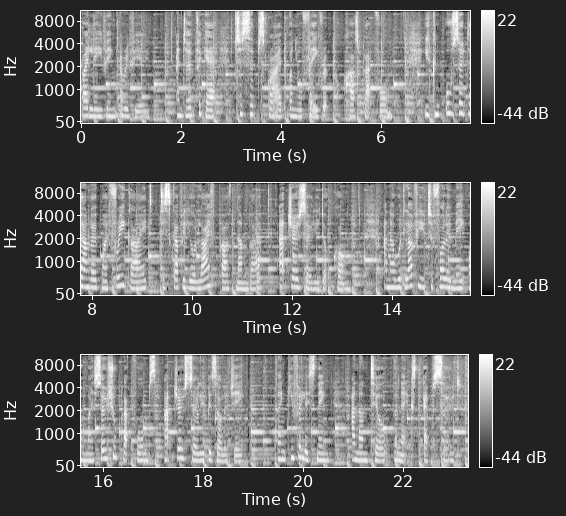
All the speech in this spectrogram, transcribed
by leaving a review. And don't forget to subscribe on your favourite podcast platform. You can also download my free guide, Discover Your Life Path Number, at joesoli.com and I would love you to follow me on my social platforms at Joe. Thank you for listening, and until the next episode.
